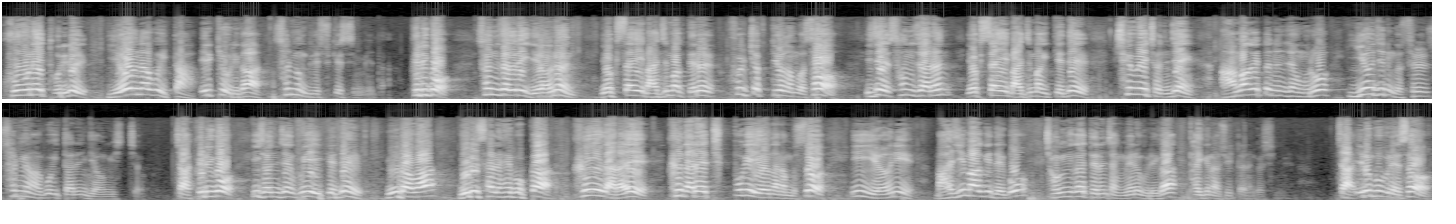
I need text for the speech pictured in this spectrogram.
구원의 도리를 예언하고 있다. 이렇게 우리가 설명드릴 수 있겠습니다. 그리고 선지자들의 예언은 역사의 마지막 때를 훌쩍 뛰어넘어서 이제 선지자는 역사의 마지막 있게 될 최후의 전쟁 아마겟돈 전쟁으로 이어지는 것을 설명하고 있다는 내용이시죠. 자, 그리고 이 전쟁 후에 있게 될 유다와 예루살렘 회복과 그 나라의 그 나라의 축복의 예언함으로써 이 예언이 마지막이 되고 정리가 되는 장면을 우리가 발견할 수 있다는 것입니다. 자, 이런 부분에서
